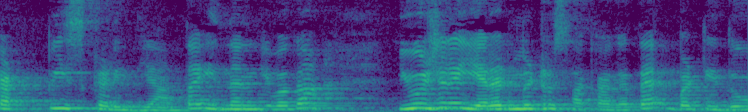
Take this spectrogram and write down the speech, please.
ಕಟ್ ಪೀಸ್ಗಳಿದೆಯಾ ಅಂತ, ಇದು ನನಗೆ ಇವಾಗ ಯೂಶಲಿ ಎರಡು ಮೀಟ್ರ್ ಸಾಕಾಗುತ್ತೆ ಬಟ್ ಇದು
